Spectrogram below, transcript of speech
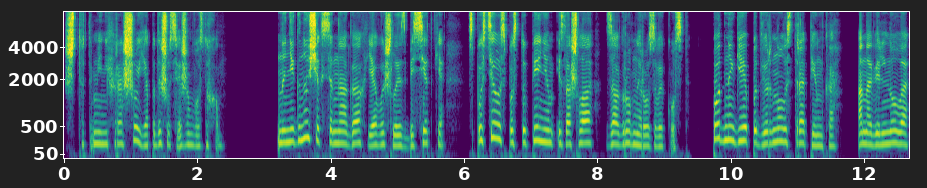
«Что-то мне нехорошо, я подышу свежим воздухом». На негнущихся ногах я вышла из беседки, спустилась по ступеням и зашла за огромный розовый куст. Под ноги подвернулась тропинка. Она вильнула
